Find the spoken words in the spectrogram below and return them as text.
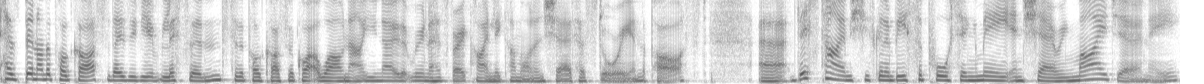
has been on the podcast. For those of you who've listened to the podcast for quite a while now, you know that Runa has very kindly come on and shared her story in the past. Uh, this time, she's going to be supporting me in sharing my journey.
